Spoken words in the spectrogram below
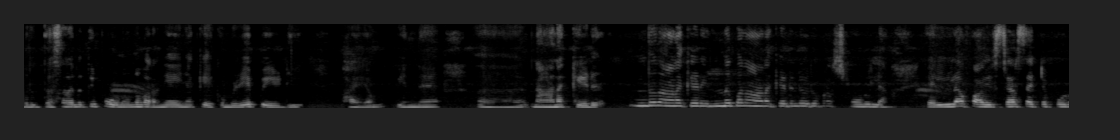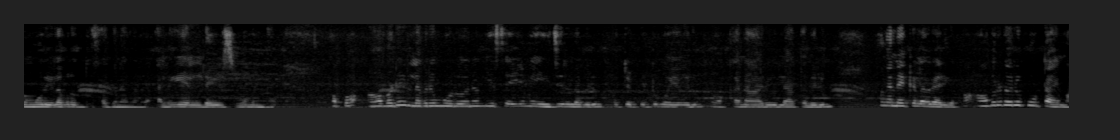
വൃദ്ധസദനത്തിൽ പോകണമെന്ന് പറഞ്ഞു കഴിഞ്ഞാൽ കേൾക്കുമ്പോഴേ പേടി ഭയം പിന്നെ നാണക്കേട് എന്ത് നാണക്കേട്? ഇന്നിപ്പോൾ നാണക്കേടിന്റെ ഒരു പ്രശ്നവുമില്ല. എല്ലാ ഫൈവ് സ്റ്റാർ സെറ്റപ്പോടും കൂടിയുള്ള വൃദ്ധസദനങ്ങൾ അല്ലെങ്കിൽ എൽഡേഴ്സ് ഹോമുണ്ട് അപ്പോൾ അവിടെ ഉള്ളവർ മുഴുവനും ഈ സെയിം ഏജിലുള്ളവരും ഒറ്റപ്പെട്ടു പോയവരും നോക്കാൻ ആരുമില്ലാത്തവരും അങ്ങനെയൊക്കെ ഉള്ളവരായിരിക്കും അപ്പോൾ അവരുടെ ഒരു കൂട്ടായ്മ.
